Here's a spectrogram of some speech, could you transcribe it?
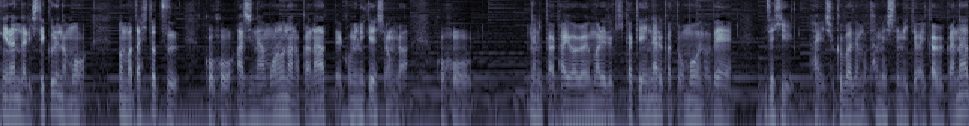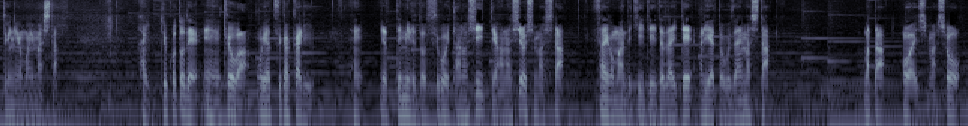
選んだりしてくるのも、まあ、また一つこう味なものなのかなってコミュニケーションがこう何か会話が生まれるきっかけになるかと思うので是非、はい、職場でも試してみてはいかがかなというふうに思いました。はい、ということで、えー、今日はおやつ係、はい、やってみるとすごい楽しいっていう話をしました。最後まで聞いていただいてありがとうございました。またお会いしましょう。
